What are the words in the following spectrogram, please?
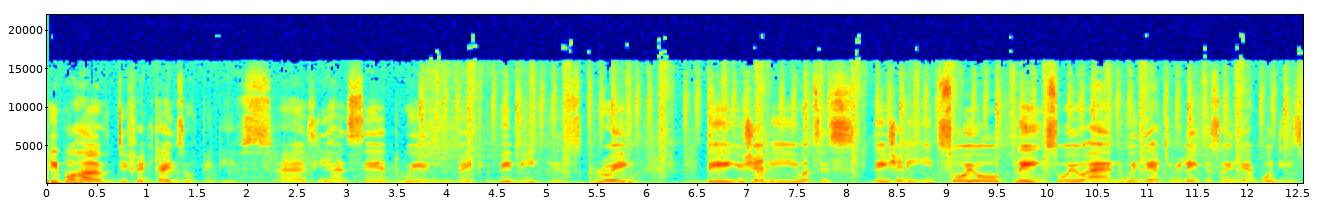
People have different kinds of beliefs. As he has said when like a baby is growing they usually what's this they usually eat soil plain soil and when they accumulate the soil in their bodies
